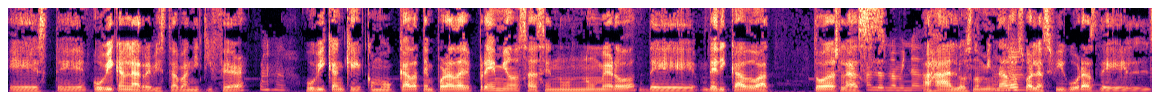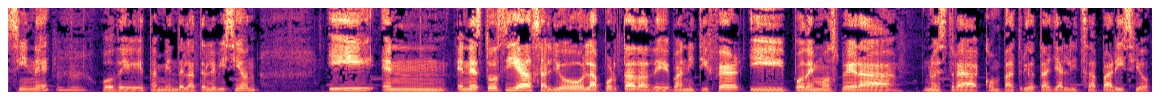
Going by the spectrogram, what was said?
este, ubican la revista Vanity Fair, ubican que como cada temporada de premios hacen un número de dedicado a todas las... A los nominados. Ajá, a los nominados o a las figuras del cine o de también de la televisión. Y en, en estos días salió la portada de Vanity Fair y podemos ver a nuestra compatriota Yalitza Aparicio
